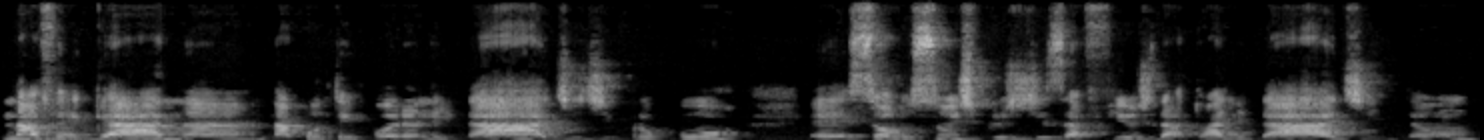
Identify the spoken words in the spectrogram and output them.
navegar na, na contemporaneidade, de propor é, soluções para os desafios da atualidade. Então,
